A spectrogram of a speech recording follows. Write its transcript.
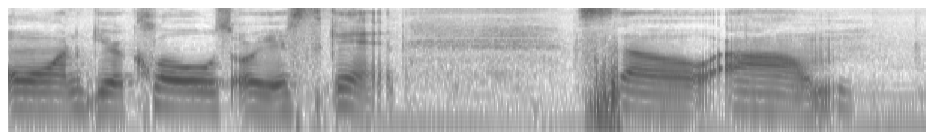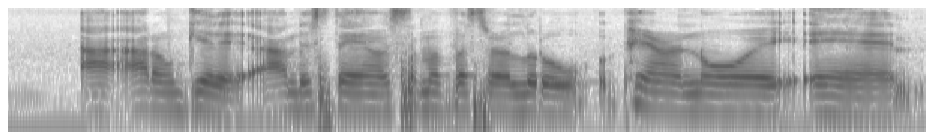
on your clothes or your skin. So, um, I, I don't get it. I understand some of us are a little paranoid and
